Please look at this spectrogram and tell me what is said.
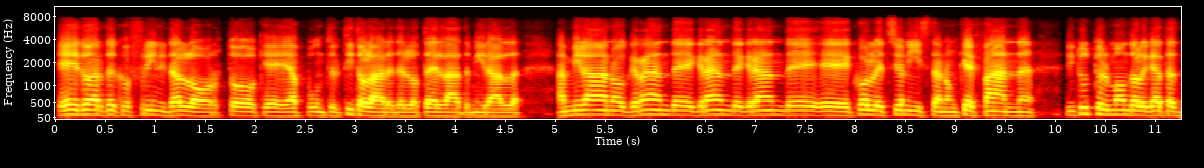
Edward Coffrini dall'Orto che è appunto il titolare dell'Hotel Admiral a Milano, grande, grande, grande eh, collezionista nonché fan di tutto il mondo legato a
